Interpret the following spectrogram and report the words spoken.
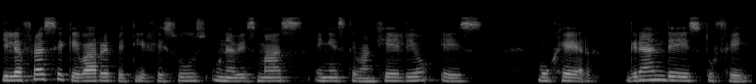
Y la frase que va a repetir Jesús una vez más en este Evangelio es, Mujer, grande es tu fe,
